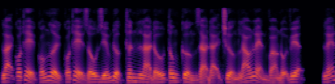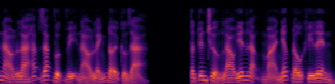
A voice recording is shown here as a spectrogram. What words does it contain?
Lại có thể có người có thể giấu giếm được thân là đấu tông cường giả đại trưởng lão lẻn vào nội viện, lẽ nào là hắc giác vực vị nào lánh đời cường giả? Tần tuyên trưởng lao yên lặng mà nhấc đấu khí lên,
